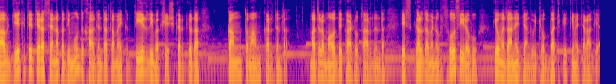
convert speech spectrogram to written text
ਭਾਵ ਜੇ ਕਿਤੇ ਤੇਰਾ ਸੈਨਾਪਤੀ ਮੂੰਹ ਦਿਖਾ ਦਿੰਦਾ ਤਾਂ ਮੈਂ ਇੱਕ ਤੀਰ ਦੀ ਬਖਸ਼ਿਸ਼ ਕਰਕੇ ਉਹਦਾ ਕੰਮ ਤਮਾਮ ਕਰ ਦਿੰਦਾ। ਮਤਲਬ ਮੌਤ ਦੇ ਘਾਟ ਉਤਾਰ ਦਿੰਦਾ। ਇਸ ਗੱਲ ਦਾ ਮੈਨੂੰ ਅਫਸੋਸ ਹੀ ਰਹੂ ਕਿ ਉਹ ਮੈਦਾਨੇ ਜੰਗ ਵਿੱਚੋਂ ਬਚ ਕੇ ਕਿਵੇਂ ਚਲਾ ਗਿਆ।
